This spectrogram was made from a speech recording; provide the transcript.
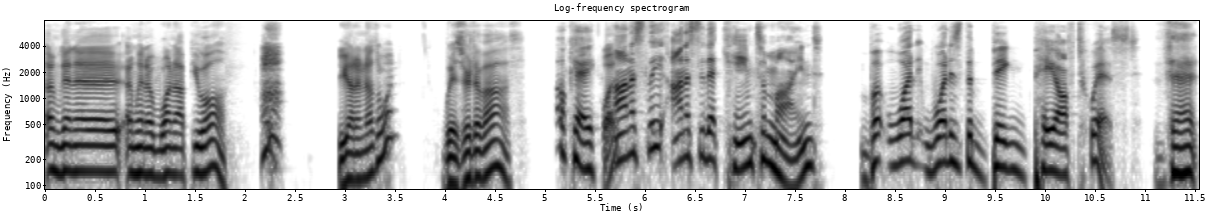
I'm gonna, I'm gonna one up you all. you got another one? Wizard of Oz. Okay. What? Honestly, honestly, that came to mind. But what what is the big payoff twist? That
